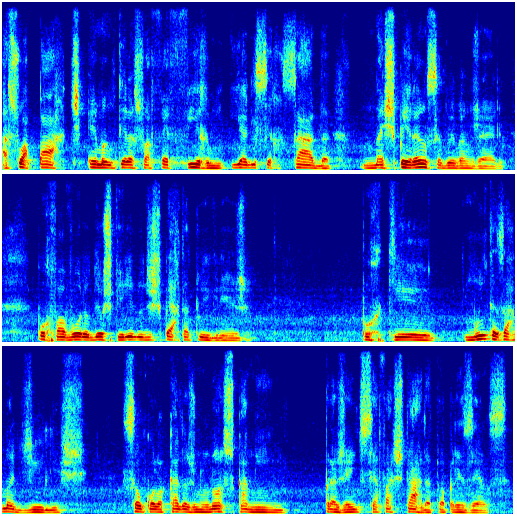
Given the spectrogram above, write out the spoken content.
a sua parte é manter a sua fé firme e alicerçada na esperança do Evangelho. Por favor, ó Deus querido, desperta a tua igreja, porque muitas armadilhas são colocadas no nosso caminho para a gente se afastar da tua presença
